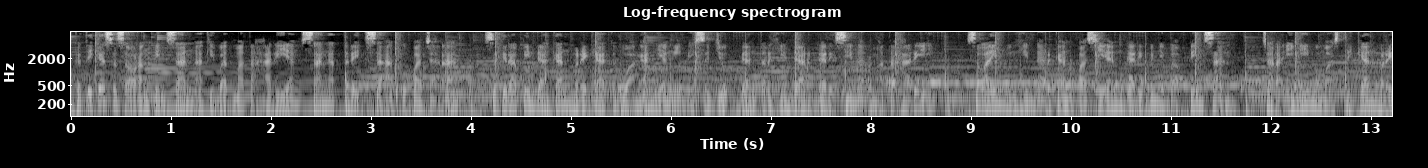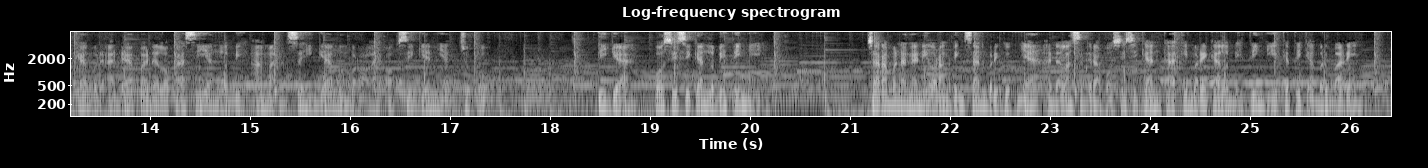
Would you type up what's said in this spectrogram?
ketika seseorang pingsan akibat matahari yang sangat terik saat upacara, segera pindahkan mereka ke ruangan yang lebih sejuk dan terhindar dari sinar matahari. Selain menghindarkan pasien dari penyebab pingsan, cara ini memastikan mereka berada pada lokasi yang lebih aman sehingga memperoleh oksigen yang cukup. 3. Posisikan lebih tinggi. Cara menangani orang pingsan berikutnya adalah segera posisikan kaki mereka lebih tinggi ketika berbaring.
